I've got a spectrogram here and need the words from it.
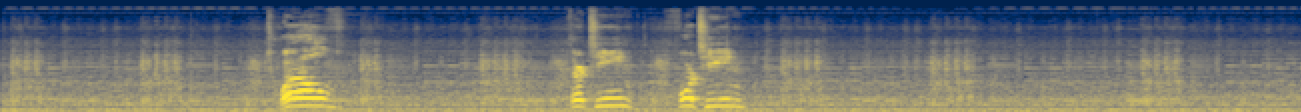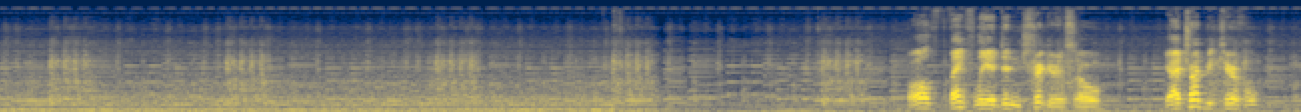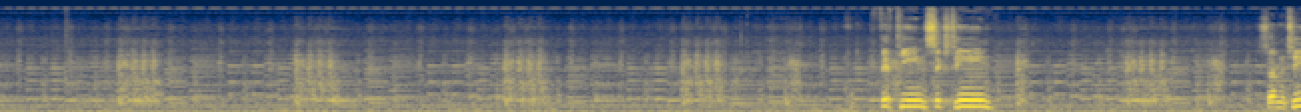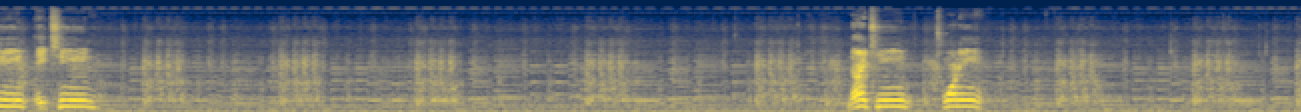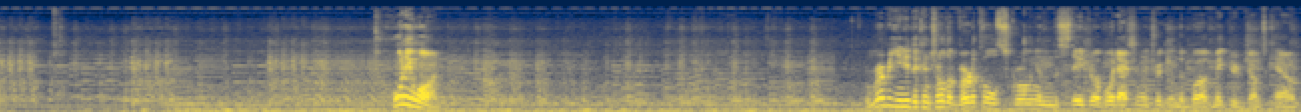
12, 13, 14, Well, thankfully it didn't trigger, so... Yeah, I tried to be careful. 15, 16, 17, 18, Nineteen, twenty, twenty-one. Remember, you need to control the vertical scrolling in the stage to avoid accidentally triggering the bug. Make your jumps count.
